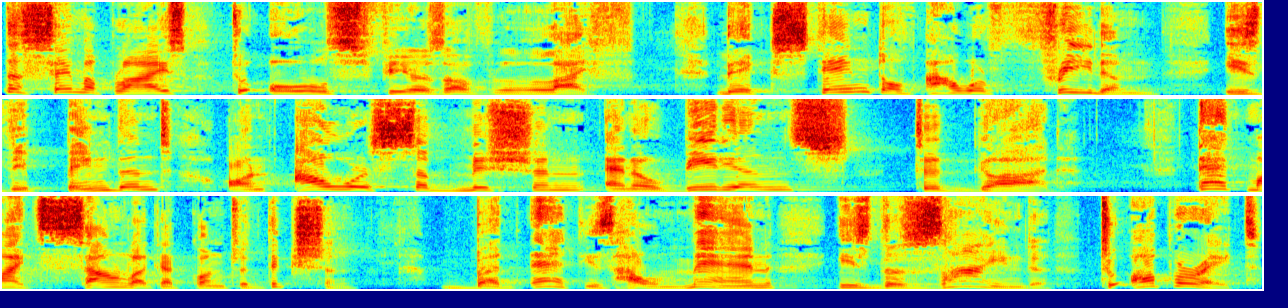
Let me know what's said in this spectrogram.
The same applies to all spheres of life. The extent of our freedom is dependent on our submission and obedience to God. That might sound like a contradiction, but that is how man is designed to operate.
